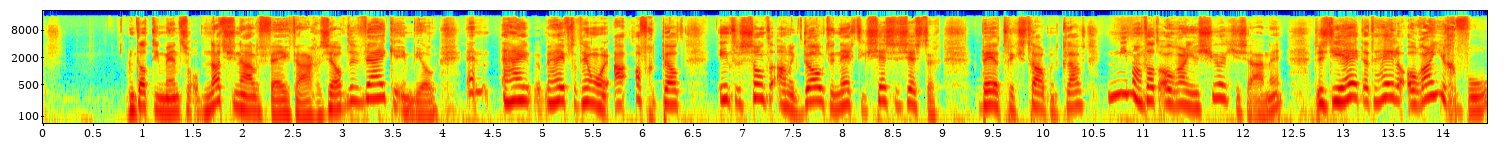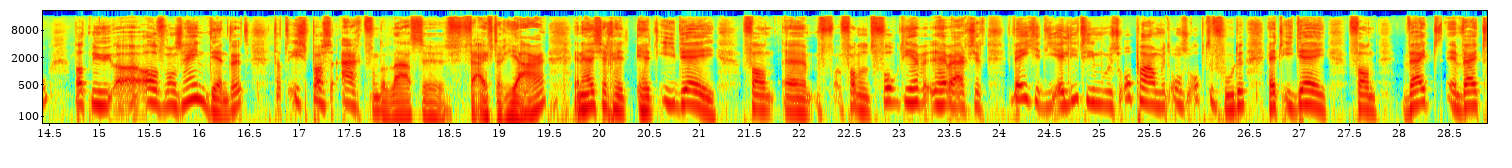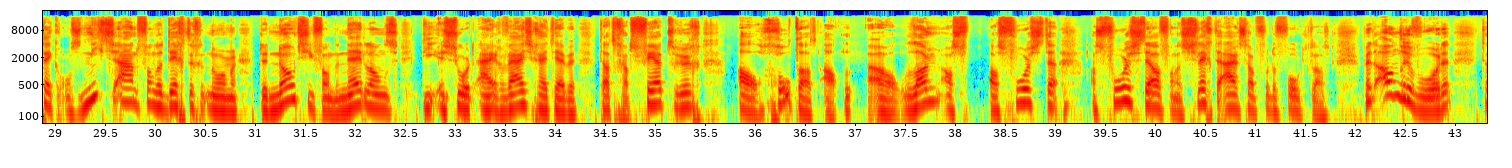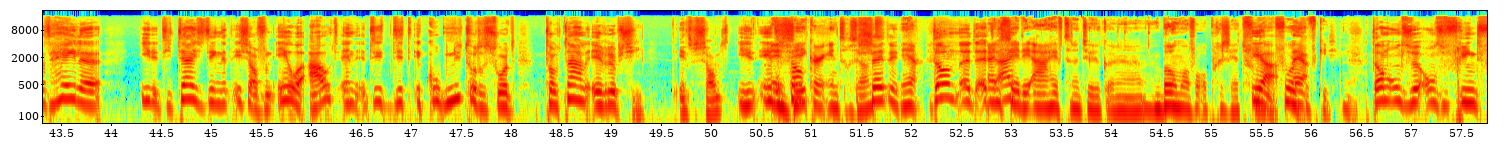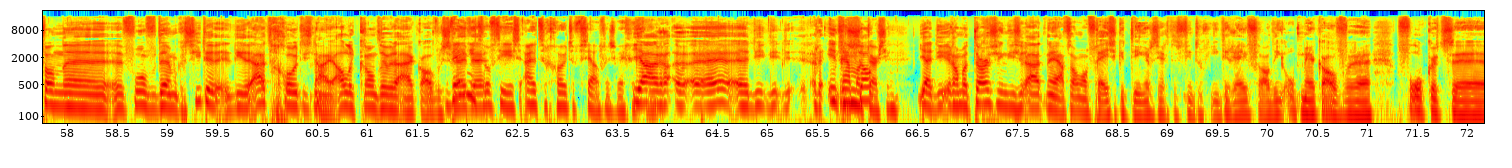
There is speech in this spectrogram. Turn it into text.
dat die mensen op nationale feestdagen zelf de wijken in wilden. En hij heeft dat heel mooi afgepeld. Interessante anekdote, 1966. Beatrix trouwt met Klaus. Niemand had oranje shirtjes aan. Hè? Dus die, dat hele oranje gevoel, wat nu uh, over ons heen dendert... dat is pas eigenlijk van de laatste 50 jaar. En hij zegt, het, het idee van, uh, van het volk... die hebben, hebben eigenlijk gezegd... weet je, die elite die moet eens ophouden met ons op te voeden. Het idee van, wij, en wij trekken ons niets aan van de 30 normen de notie van de Nederlanders die een soort eigenwijzigheid hebben... dat gaat ver terug. Al gold dat al, al lang als als voorstel, als voorstel van een slechte eigenschap voor de volksklasse. Met andere woorden, dat hele identiteitsding dat is al van eeuwen oud... en dit, dit komt nu tot een soort totale eruptie interessant. interessant. Zeker interessant. Ja. Dan het, het en de CDA heeft er natuurlijk een, uh, boom over opgezet voor ja, vorige nou ja. verkiezingen. Dan onze, onze vriend van uh, voor Democratie, die, die eruit gegooid is. Nou, alle kranten hebben er eigenlijk over geschreven. Ik weet niet of die is uitgegooid of zelf is weggegaan. Ja, uh, die, die, die, interessant. Ja, die Ramatarsing die is eruit. Nou ja, heeft allemaal vreselijke dingen gezegd. Dat vindt toch iedereen. Vooral die opmerken over Volkert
